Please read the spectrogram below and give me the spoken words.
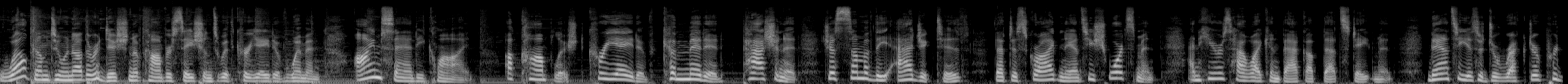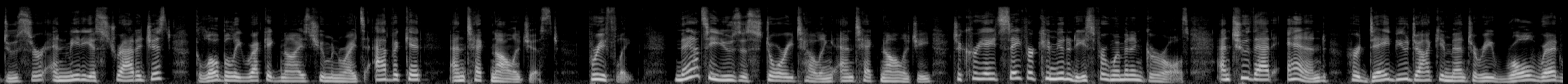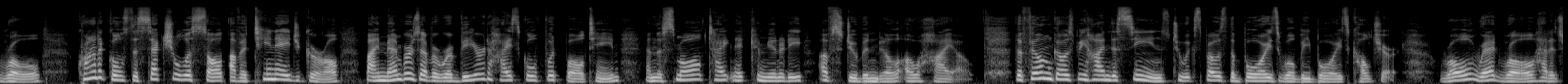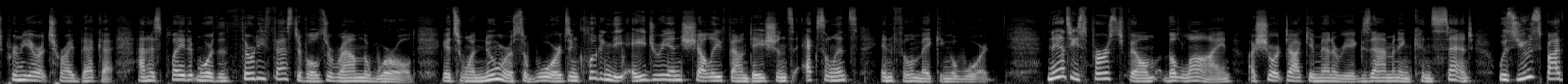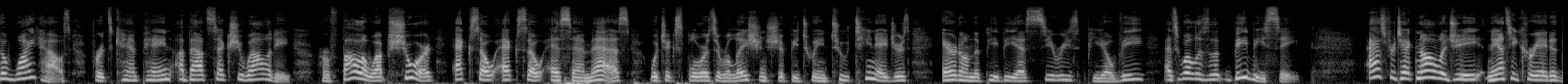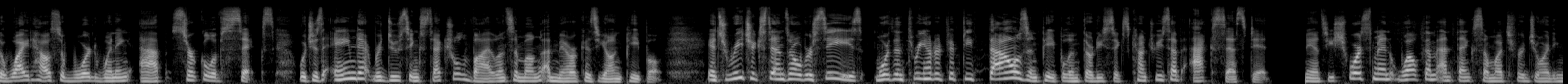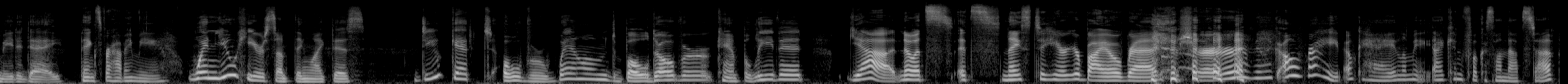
Welcome to another edition of Conversations with Creative Women. I'm Sandy Klein. Accomplished, creative, committed, passionate, just some of the adjectives that describe Nancy Schwartzman. And here's how I can back up that statement Nancy is a director, producer, and media strategist, globally recognized human rights advocate, and technologist. Briefly, Nancy uses storytelling and technology to create safer communities for women and girls. And to that end, her debut documentary, Roll Red Roll, chronicles the sexual assault of a teenage girl by members of a revered high school football team and the small, tight knit community of Steubenville, Ohio. The film goes behind the scenes to expose the boys will be boys culture. Roll Red Roll had its premiere at Tribeca and has played at more than 30 festivals around the world. It's won numerous awards, including the Adrienne Shelly Foundation's Excellence in Filmmaking Award. Nancy's first film, The Line, a short documentary examining consent, was used by the White House for its campaign about sexuality. Her follow up short, XOXO-SMS, which explores a relationship between two teenagers, aired on the PBS series POV as well as the BBC. As for technology, Nancy created the White House award winning app Circle of Six, which is aimed at reducing sexual violence among America's young people. Its reach extends overseas. More than 350,000 people in 36 countries have accessed it. Nancy Schwartzman, welcome and thanks so much for joining me today. Thanks for having me. When you hear something like this, do you get overwhelmed, bowled over, can't believe it? Yeah, no, it's it's nice to hear your bio read for sure. Be like, oh right, okay, let me. I can focus on that stuff.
